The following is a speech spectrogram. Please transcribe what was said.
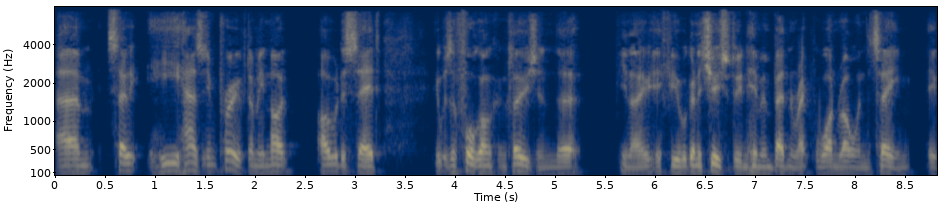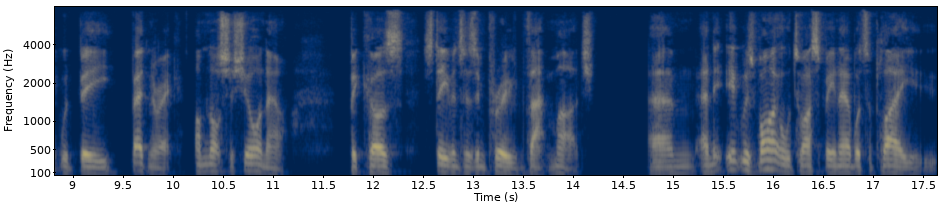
Um, so he has improved. I mean, I, I would have said it was a foregone conclusion that, you know, if you were going to choose between him and Bednarek for one role in the team, it would be Bednarek. I'm not so sure now because Stephens has improved that much. Um, and it, it was vital to us being able to play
